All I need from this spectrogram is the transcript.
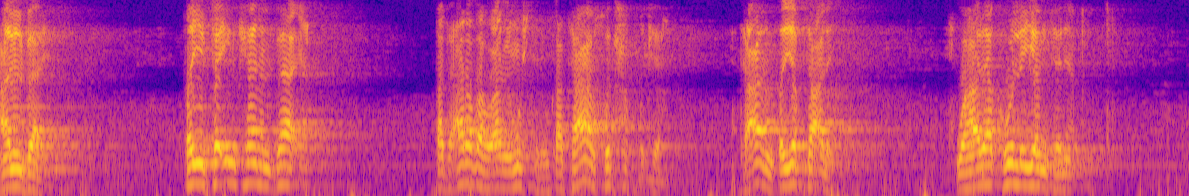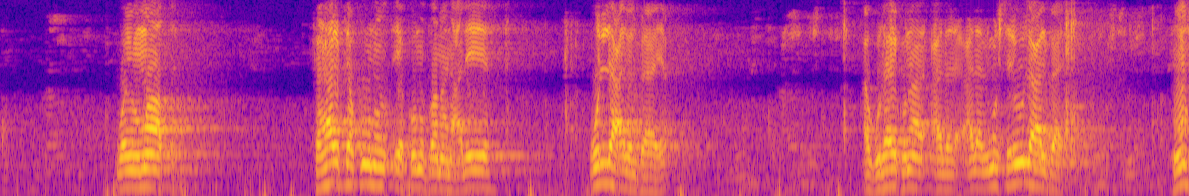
على البائع طيب فإن كان البائع قد عرضه على المشتري وقال تعال خذ حقك يا أخي تعال ضيقت عليه وهذا كل يمتنع ويماطل فهل تكون يكون الضمان عليه ولا على البائع؟ أقول هل يكون على على المشتري ولا على البائع؟ ها؟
